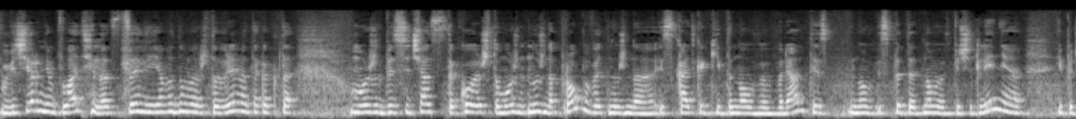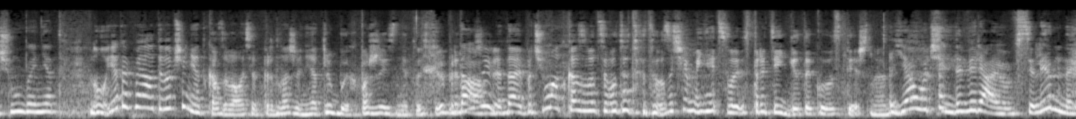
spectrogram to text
в вечернем платье на сцене. Я подумала, что время-то как-то, может быть, сейчас такое, что можно, нужно пробовать, нужно искать какие-то новые варианты, нов- испытывать новые впечатления, и почему бы и нет. Ну, я так поняла, ты вообще не отказывалась от предложений, от любых по жизни. То есть тебе предложили, да, и почему отказываться вот от этого? Зачем менять свою стратегию такую успешную? Я очень доверяю Вселенной.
